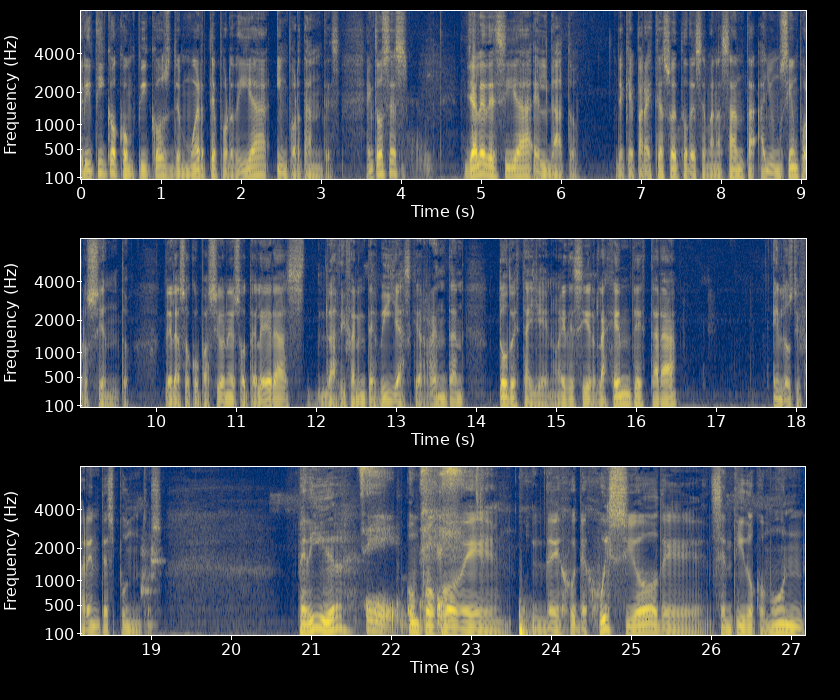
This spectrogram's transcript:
crítico con picos de muerte por día importantes. Entonces, ya le decía el dato de que para este asueto de Semana Santa hay un 100% de las ocupaciones hoteleras, las diferentes villas que rentan, todo está lleno. Es decir, la gente estará en los diferentes puntos. Pedir un poco de, de, de juicio, de sentido común,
